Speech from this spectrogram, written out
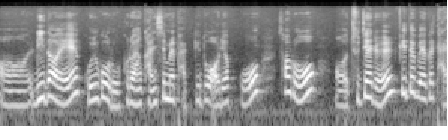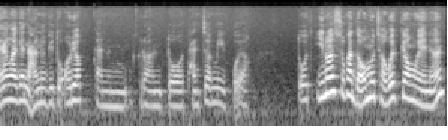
어, 리더의 골고루 그러한 관심을 받기도 어렵고 서로 어, 주제를 피드백을 다양하게 나누기도 어렵다는 그런 또 단점이 있고요. 또 인원수가 너무 적을 경우에는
